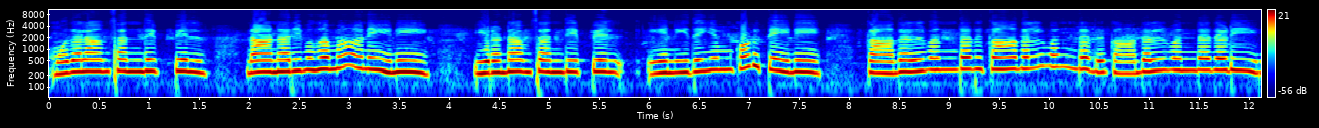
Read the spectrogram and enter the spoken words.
முதலாம் சந்திப்பில் நான் அறிமுகமானேனே. இரண்டாம் சந்திப்பில் என் இதயம் கொடுத்தேனே. காதல் வந்தது காதல் வந்தது காதல் வந்ததடி.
